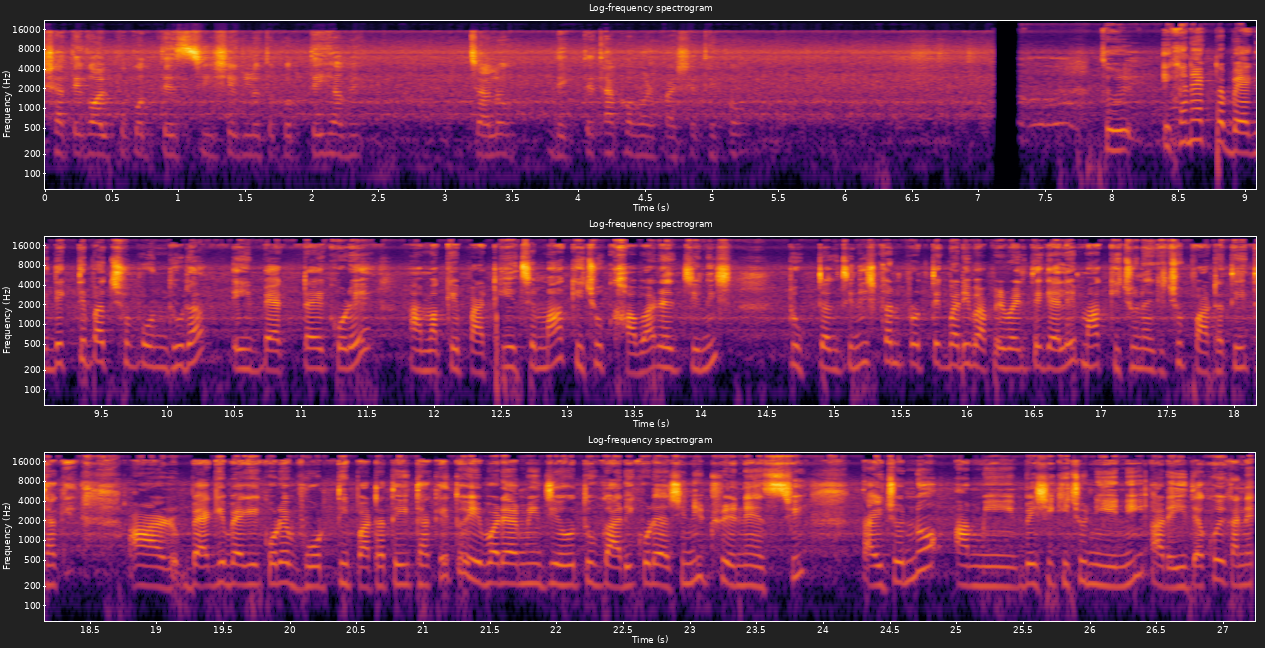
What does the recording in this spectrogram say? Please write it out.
সাথে গল্প করতে এসেছি, সেগুলো তো করতেই হবে। চলো, দেখতে থাকো আমার পাশে থেকো। তো এখানে একটা ব্যাগ দেখতে পাচ্ছ বন্ধুরা। এই ব্যাগটায় করে আমাকে পাঠিয়েছে মা কিছু খাবারের জিনিস। টুকটাক জিনিস, কারণ প্রত্যেকবারই বাপের বাড়িতে গেলে মা কিছু না কিছু পাঠাতেই থাকে আর ব্যাগে ব্যাগে করে ভর্তি পাঠাতেই থাকে। তো এবারে আমি যেহেতু গাড়ি করে আসিনি, ট্রেনে এসেছি, তাই জন্য আমি বেশি কিছু নিয়ে নিই। আর এই দেখো এখানে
